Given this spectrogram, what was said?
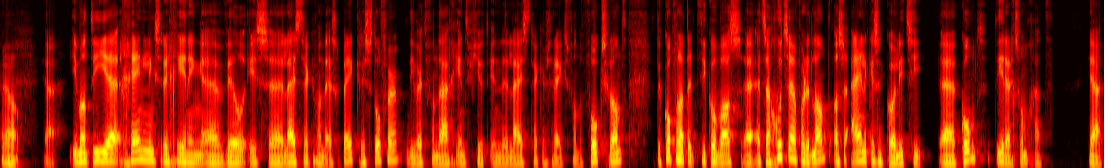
ja. Ja, iemand die uh, geen linksregering uh, wil is uh, lijsttrekker van de SGP, Christoffer. Die werd vandaag geïnterviewd in de lijsttrekkersreeks van de Volkskrant. De kop van het artikel was: Het zou goed zijn voor dit land als er eindelijk eens een coalitie komt die rechtsom gaat. Ja,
